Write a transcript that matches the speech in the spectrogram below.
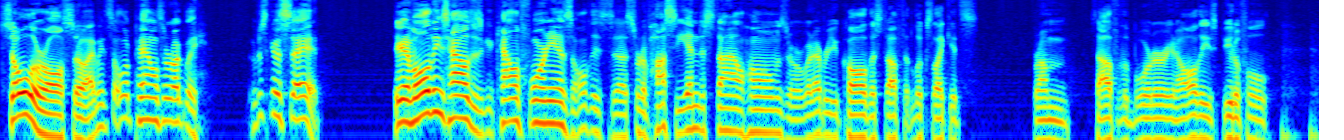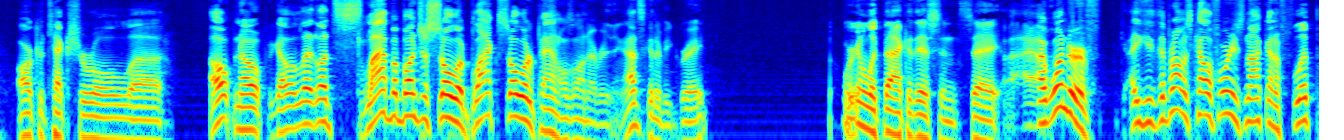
solar also. I mean, solar panels are ugly. I'm just going to say it. You have all these houses, California's, all these uh, sort of hacienda style homes or whatever you call the stuff that looks like it's from south of the border. You know, all these beautiful architectural. Uh, oh no, we gotta let, let's slap a bunch of solar black solar panels on everything. That's going to be great. We're going to look back at this and say, I, I wonder if the problem is California's not going to flip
